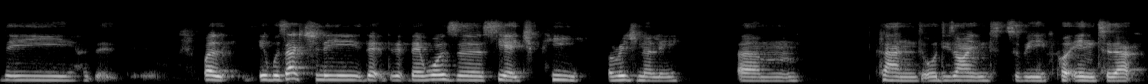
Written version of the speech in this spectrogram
the, the, well, it was actually the, there was a CHP originally um, planned or designed to be put into that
